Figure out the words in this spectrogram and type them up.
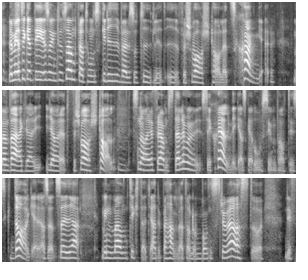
Nej, men jag tycker att det är så intressant för att hon skriver så tydligt i försvarstalets genre men vägrar göra ett försvarstal. Mm. Snarare framställer hon sig själv i ganska osympatisk dager. Alltså att säga, min man tyckte att jag hade behandlat honom monstruöst och det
